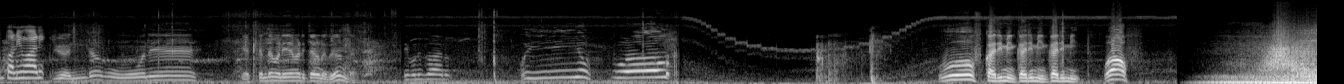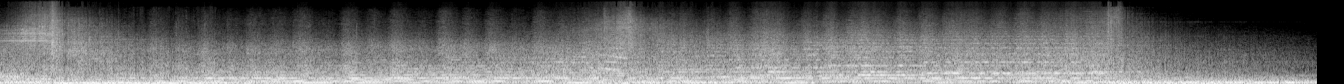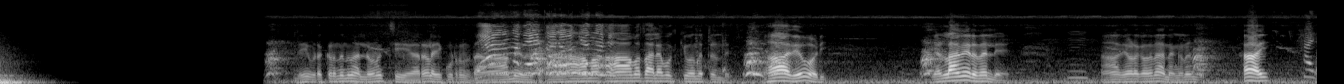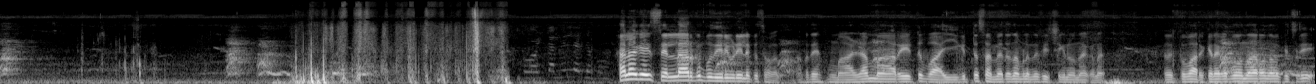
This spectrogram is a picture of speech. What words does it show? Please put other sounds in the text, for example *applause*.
പണിവാളി. എന്റെ മോനെ. എട്ടിന്റെ പണിയാൻ മേടിച്ചാണ്. ഇത് കണ്ട? അടിപൊളി സാധനം. അയ്യോ ഓഫ് കരിമീൻ കരിമീൻ കരിമീൻ. വാഫ് കിടന്നിട്ട് നല്ലോണം ചേറ് ഇളകി കൂട്ടുന്നുണ്ട് ആമയാണ് ആമ ആമ തല പൊക്കി വന്നിട്ടുണ്ട്. ആ അതേ ഓടി. എള്ളാമേരുന്നല്ലേ ആ അതേ ഇവിടെ കിടന്നിട്ട് അനങ്ങണുണ്ട്. ഹായ്. ഹലോ ഗൈസ് എല്ലാവർക്കും പുതിയ വീഡിയോയിലേക്ക് സ്വാഗതം. അപ്പോൾ മഴ മാറിയിട്ട് വൈകിട്ട് സമയത്ത് നമ്മൾ ഇന്ന് ഫിഷിങ്ങിന് വന്നേക്കണേ. ഇപ്പോൾ വർക്കിനൊക്കെ പോകുന്ന നമുക്ക് ഇച്ചിരി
